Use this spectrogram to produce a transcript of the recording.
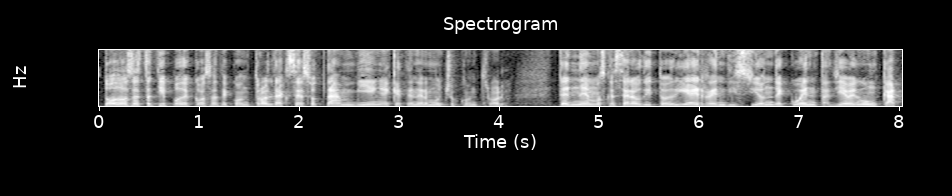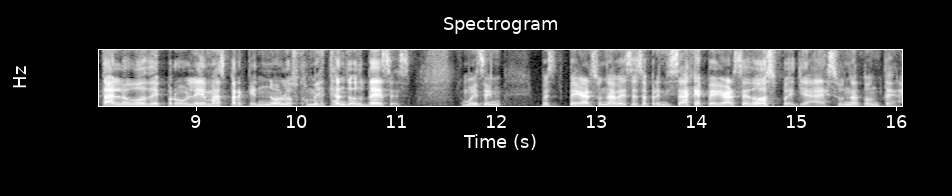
Todos este tipo de cosas de control de acceso también hay que tener mucho control. Tenemos que hacer auditoría y rendición de cuentas. Lleven un catálogo de problemas para que no los cometan dos veces. Como dicen, pues pegarse una vez es aprendizaje, pegarse dos, pues ya es una tontera.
